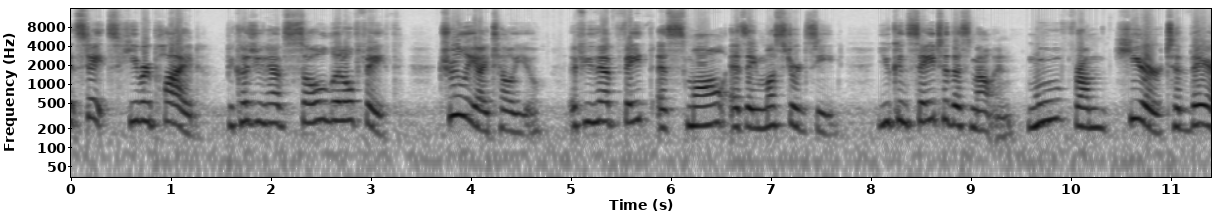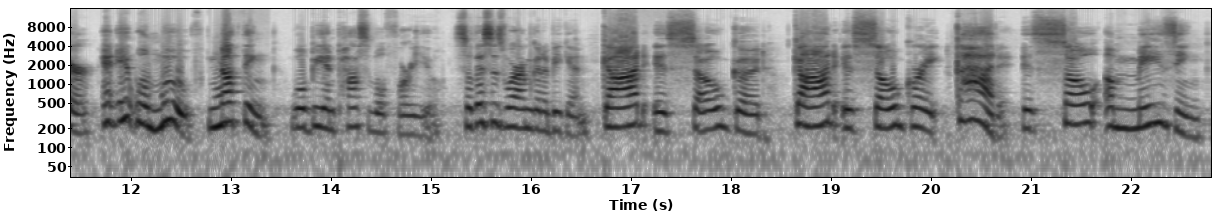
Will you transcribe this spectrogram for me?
It states, He replied, Because you have so little faith, truly I tell you, if you have faith as small as a mustard seed, you can say to this mountain, Move from here to there, and it will move. Nothing will be impossible for you. So, this is where I'm going to begin. God is so good. God is so great. God is so amazing.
